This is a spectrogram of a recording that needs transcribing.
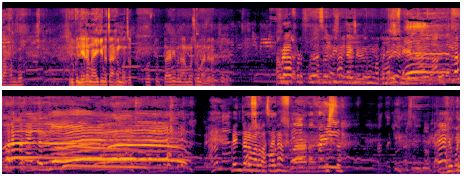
चाखम रुखो लिएर नआइकन चाखम भन्छ? कस्तो दामी बनाएको मसरुम हालेर। पुरा डेन्जर रमाइलो भएको छैन यस्तो। भिडियो पनि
